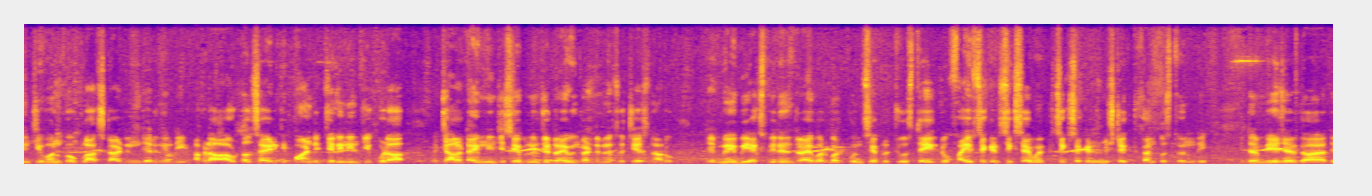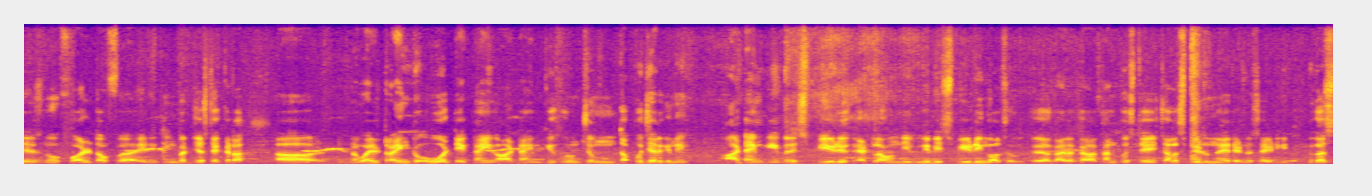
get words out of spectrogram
నుంచి వన్ ఓ క్లాక్ స్టార్టింగ్ జరిగింది. అక్కడ అవుటర్ సైడ్కి పాండిచ్చేరి నుంచి కూడా చాలా టైం నుంచి సేపు నుంచి డ్రైవింగ్ కంటిన్యూస్ చేస్తున్నారు. మేబీ ఎక్స్పీరియన్స్ డ్రైవర్ బట్ కొంతసేపు చూస్తే ఇటు five seconds six six seconds mistake కనిపిస్తుంది. ఇది మేజర్గా there is no fault of anything but just ఎక్కడ while trying to overtake time ఆ టైంకి కొంచెం తప్పు జరిగినాయి. ఆ టైంకి మరి స్పీడ్ ఎట్లా ఉంది? మేబీ స్పీడింగ్ ఆల్సో కనిపిస్తే చాలా స్పీడ్ ఉన్నాయి రెండు సైడ్కి బికాస్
